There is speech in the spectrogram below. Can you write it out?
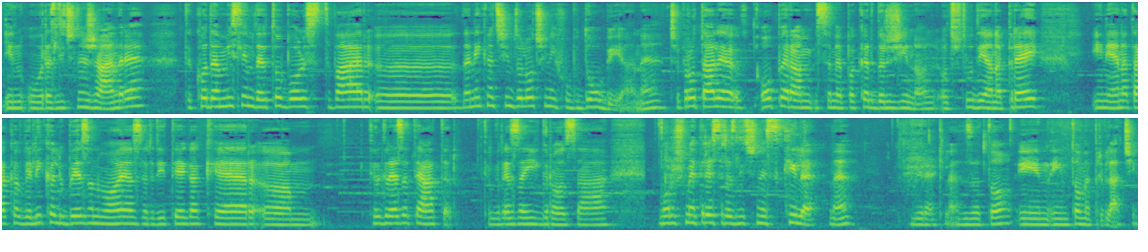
in v različne žanre. Tako da mislim, da je to bolj stvar uh, na nek način določenih obdobij. Čeprav ta opera se me pa kar drži no, od študija naprej in je ena taka velika ljubezen moja zaradi tega, ker, um, ker gre za teater, ker gre za igro, za. Moraš imeti res različne skile, ne? bi rekla, za to in, in to me privlači.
